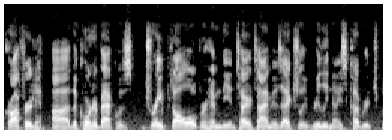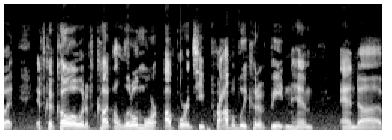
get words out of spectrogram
Crawford, uh, the cornerback, was draped all over him the entire time. It was actually really nice coverage. But if Kekoa would have cut a little more upwards, he probably could have beaten him and uh,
